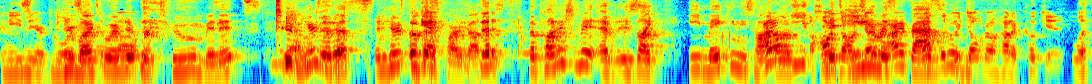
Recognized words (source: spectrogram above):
an easier. You microwaved it for two minutes. Two and here's minutes. the best. And here's the okay. best part about this: the punishment is like eat making these hot dogs. I don't eat hot dogs. Ever. I, I literally don't know how to cook it. Like.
